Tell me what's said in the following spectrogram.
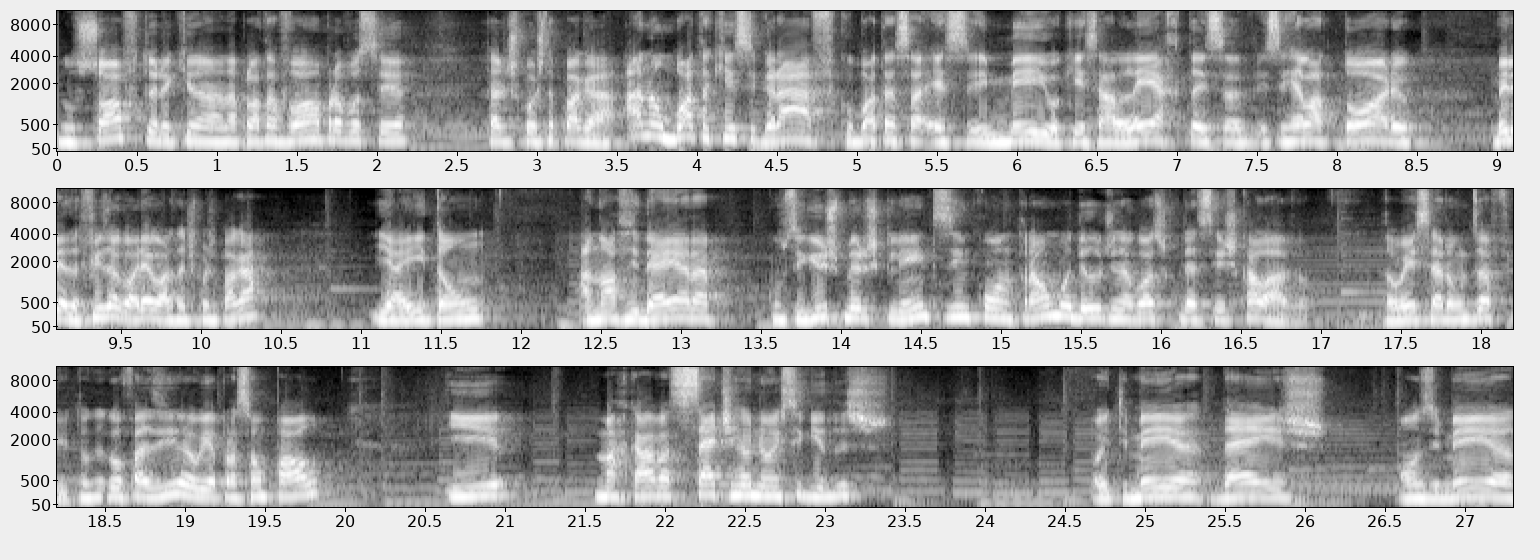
no software aqui na, na plataforma, para você estar disposto a pagar? Ah, não, bota aqui esse gráfico, bota essa, esse e-mail aqui, esse alerta, esse, esse relatório. Beleza, fiz agora e agora, tá disposto a pagar? E aí, então, a nossa ideia era conseguir os primeiros clientes e encontrar um modelo de negócio que pudesse ser escalável. Então, esse era um desafio. Então, o que eu fazia? Eu ia para São Paulo e marcava sete reuniões seguidas 8 e meia, 10, 11 e meia,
